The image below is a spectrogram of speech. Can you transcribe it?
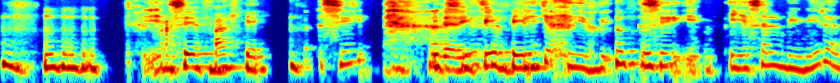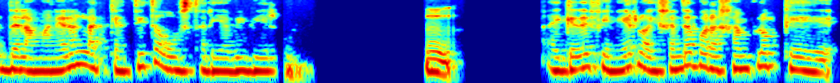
así es fácil. Sí, y de difícil. y, sí, y es el vivir de la manera en la que a ti te gustaría vivir. Mm. Hay que definirlo. Hay gente, por ejemplo, que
